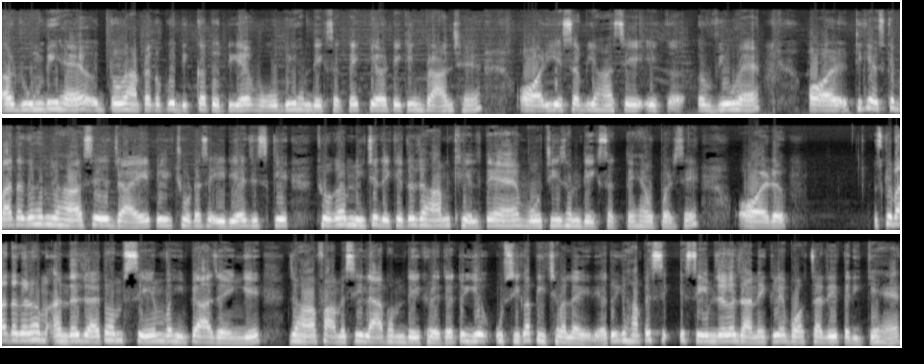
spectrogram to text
रूम भी है तो यहाँ पे अगर कोई दिक्कत होती है, वो भी हम देख सकते हैं। केयर टेकिंग ब्रांच है और ये सब यहाँ से एक व्यू है। और ठीक है, उसके बाद अगर हम यहाँ से जाए तो एक छोटा सा एरिया है जिसके थ्रू अगर हम नीचे देखें तो जहाँ हम खेलते हैं, वो चीज़ हम देख सकते हैं ऊपर से। और उसके बाद अगर हम अंदर जाए तो हम सेम वहीं पे आ जाएँगे, जहाँ फार्मेसी लैब हम देख रहे थे तो ये उसी का पीछे वाला एरिया तो यहाँ पे सेम जगह जाने के लिए बहुत सारे तरीके हैं।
